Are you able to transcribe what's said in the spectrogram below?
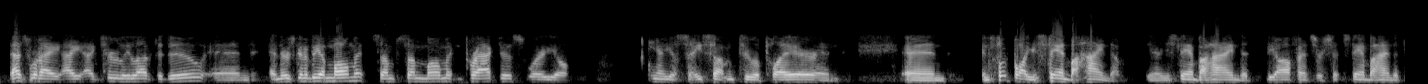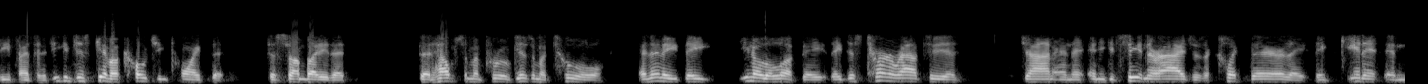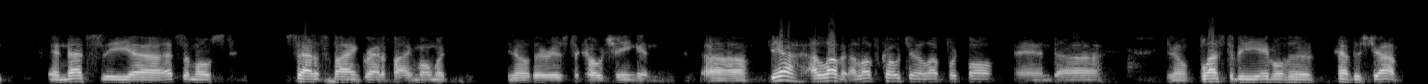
that's what I, I, I truly love to do. And and there's going to be a moment, some some moment in practice where you'll you know you'll say something to a player, and and in football you stand behind them. You know, you stand behind the, the offense or stand behind the defense, and if you can just give a coaching point that to somebody that that helps them improve, gives them a tool, and then they they you know the look they they just turn around to you, John, and they, and you can see it in their eyes. There's a click there. They they get it, and and that's the uh, that's the most satisfying, gratifying moment you know there is to coaching. And uh, yeah, I love it. I love coaching. I love football, and uh, you know, blessed to be able to have this job.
